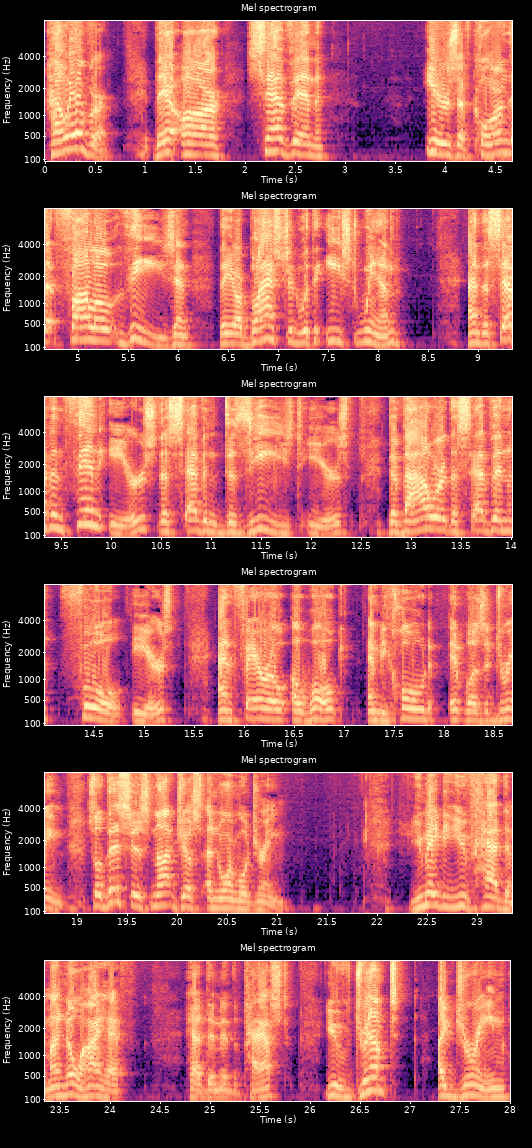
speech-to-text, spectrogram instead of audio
However, there are seven ears of corn that follow these, and they are blasted with the east wind. And the seven thin ears, the seven diseased ears, devour the seven full ears. And Pharaoh awoke, and behold, it was a dream. So this is not just a normal dream. You maybe you've had them. I know I have had them in the past. You've dreamt a dream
